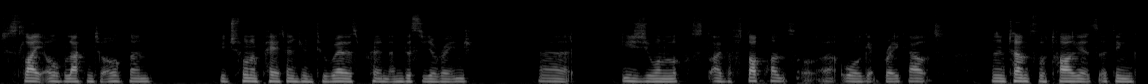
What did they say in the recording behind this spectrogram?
slight overlap into open. You just want to pay attention to where this print and this is your range. Uh, usually want to look for either stop hunts or, uh, or get breakouts and in terms of targets, I think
